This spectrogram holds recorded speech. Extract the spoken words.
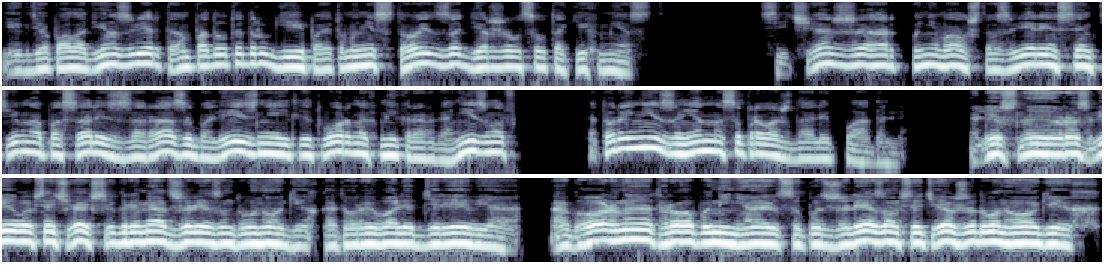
и где пал один зверь, там падут и другие, поэтому не стоит задерживаться у таких мест. Сейчас же Арт понимал, что звери инстинктивно опасались заразы, болезней и тлетворных микроорганизмов, которые неизменно сопровождали падаль. «Лесные разливы все чаще гремят железом двуногих, которые валят деревья, а горные тропы меняются под железом все тех же двуногих»,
